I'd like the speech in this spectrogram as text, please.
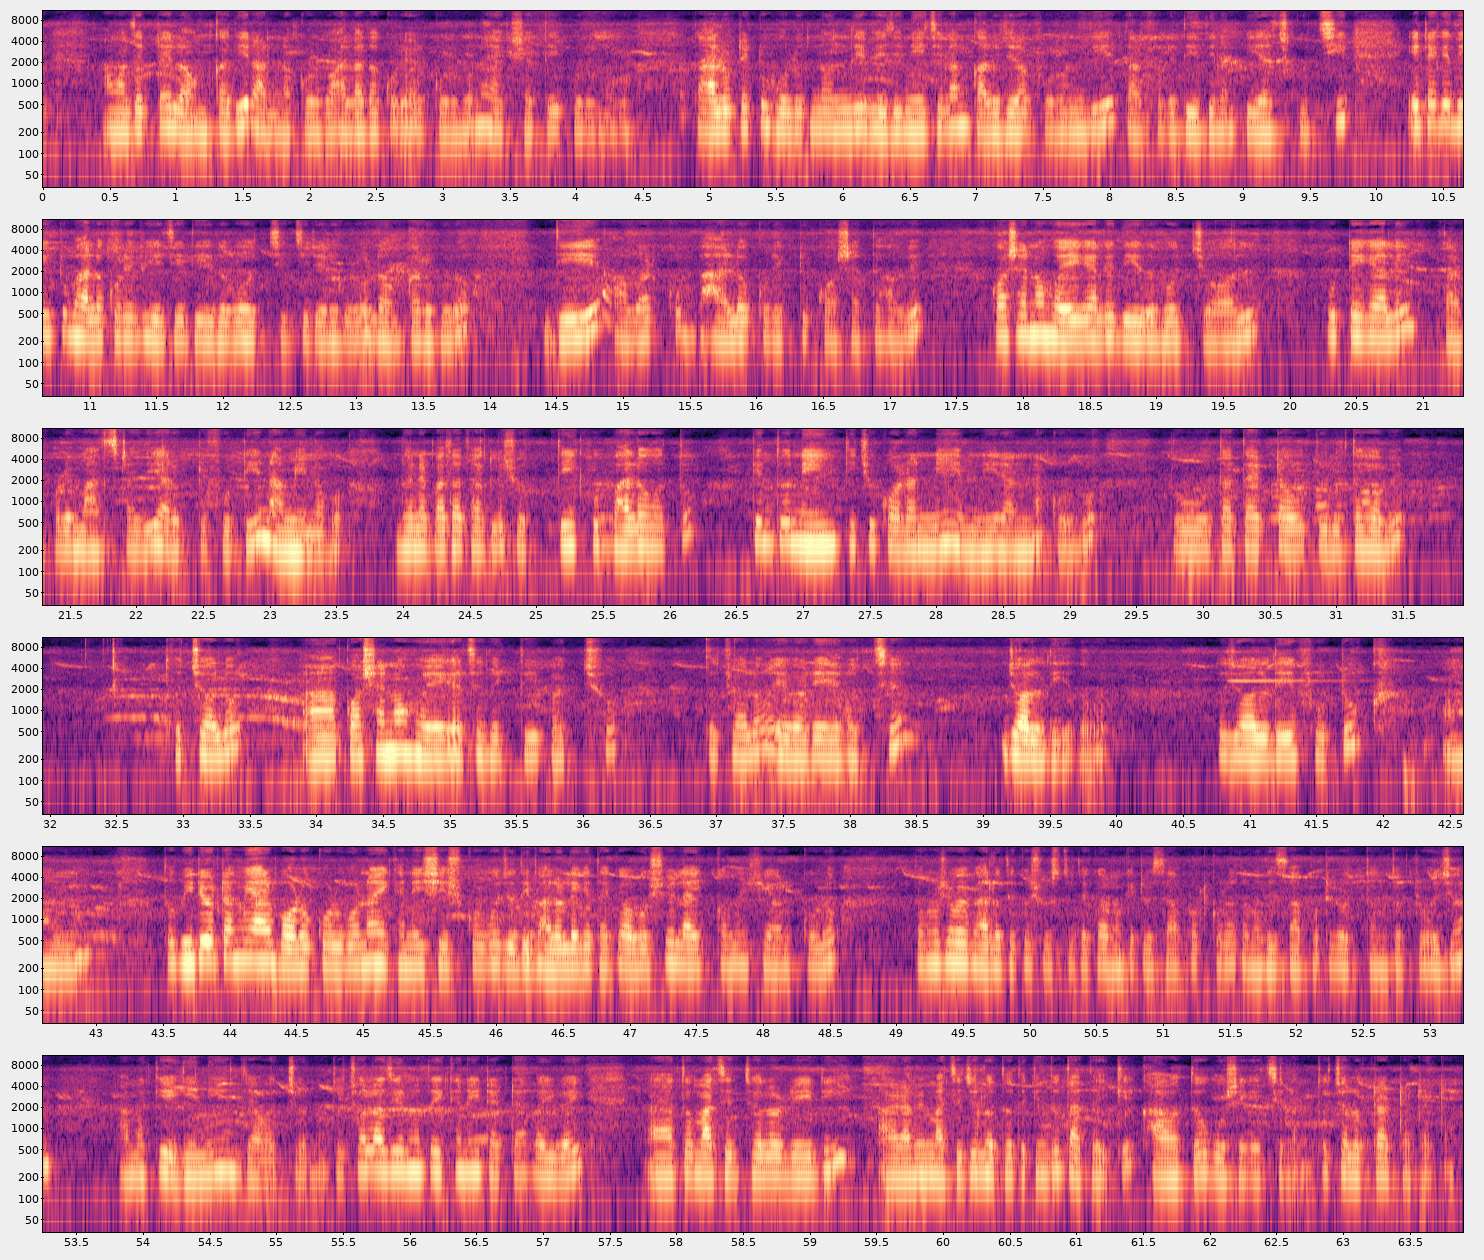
আমাদেরটাই লঙ্কা দিয়ে রান্না করব। আলাদা করে আর করব না, একসাথেই করে নেব। তো আলুটা একটু হলুদ নুন দিয়ে ভেজে নিয়েছিলাম, কালো জিরা ফোড়ন দিয়ে, তারপরে দিয়ে দিলাম পেঁয়াজ কুচি। এটাকে দিয়ে একটু ভালো করে ভেজে দিয়ে দেবো হচ্ছে জিরের গুঁড়ো, লঙ্কার গুঁড়ো। দিয়ে আবার খুব ভালো করে একটু কষাতে হবে। কষানো হয়ে গেলে দিয়ে দেবো জল, ফুটে গেলে তারপরে মাছটা দিয়ে আর একটু ফুটিয়ে নামিয়ে নেব। ধনে পাতা থাকলে সত্যিই খুব ভালো হতো। কিন্তু নেই, কিছু করার নেই এমনি রান্না করব। তো তাতে একটাও তুলতে হবে। তো চলো কষানো হয়ে গেছে, দেখতেই পাচ্ছ। তো চলো, এবারে হচ্ছে জল দিয়ে দেবো। তো জল দিয়ে ফুটুক। তো ভিডিওটা আমি আর বড় করব না, এখানেই শেষ করব। যদি ভালো লেগে থাকে, অবশ্যই লাইক, কমেন্ট, শেয়ার করো। তোমরা সবাই ভালো থেকো, সুস্থ থেকো, আমাকে একটু সাপোর্ট করো। তোমাদের সাপোর্টের অত্যন্ত প্রয়োজন। আমাকে এগিয়ে নিয়ে যাওয়ার জন্য। তো চলো আজকের মতো এখানেই টাটা, বাই বাই। তো মাছের ঝোলও রেডি আর আমি মাছের ঝোল হতে হতে কিন্তু তাতাইকে খাওয়াতেও বসে গেছিলাম। তো চলো টাটা টাটা।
